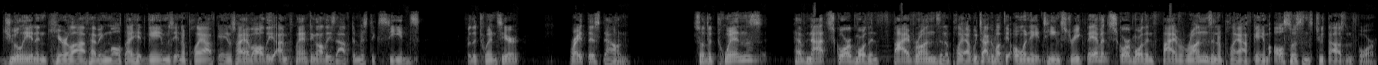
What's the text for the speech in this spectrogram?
Julien and Kirilloff having multi-hit games in a playoff game. So I have all the. I'm planting all these optimistic seeds for the Twins here. Write this down. So the Twins have not scored more than five runs in a playoff. We talk about the 0 18 streak. They haven't scored more than five runs in a playoff game also since 2004.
